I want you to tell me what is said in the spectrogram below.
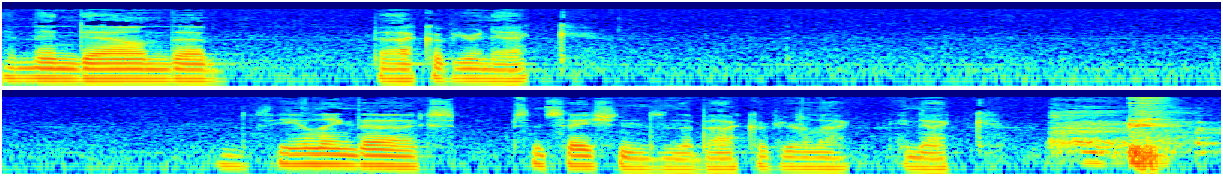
And then down the back of your neck. And feeling the sensations in the back of your neck.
